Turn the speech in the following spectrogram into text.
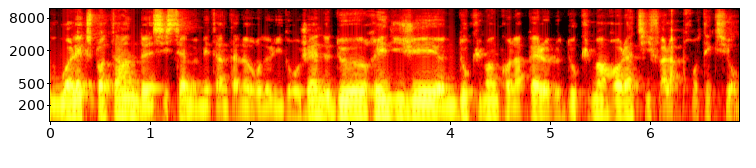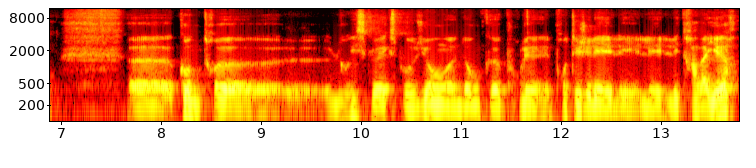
ou à l'exploitant d'un système mettant en œuvre de l'hydrogène de rédiger un document qu'on appelle le document relatif à la protection. euh, contre euh, le risque d'explosion, donc euh, pour protéger les, travailleurs.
